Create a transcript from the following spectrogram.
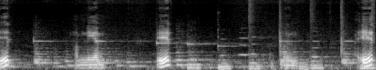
อิดทำเนียนอิดมึงอ้อิด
